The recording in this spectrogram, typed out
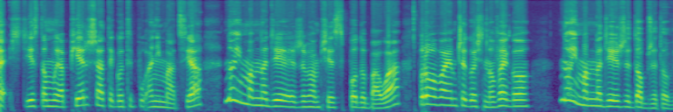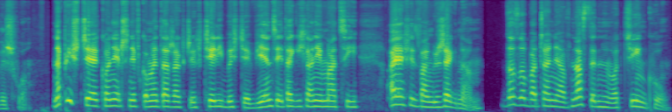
Cześć, jest to moja pierwsza tego typu animacja, no i mam nadzieję, że Wam się spodobała. Spróbowałem czegoś nowego, no i mam nadzieję, że dobrze to wyszło. Napiszcie koniecznie w komentarzach, czy chcielibyście więcej takich animacji, a ja się z Wami żegnam. Do zobaczenia w następnym odcinku.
